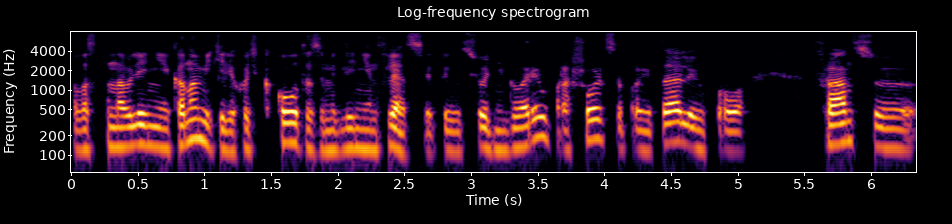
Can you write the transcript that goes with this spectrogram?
восстановления экономики или хоть какого-то замедления инфляции. Ты вот сегодня говорил про Шольца, про Италию, про Францию.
